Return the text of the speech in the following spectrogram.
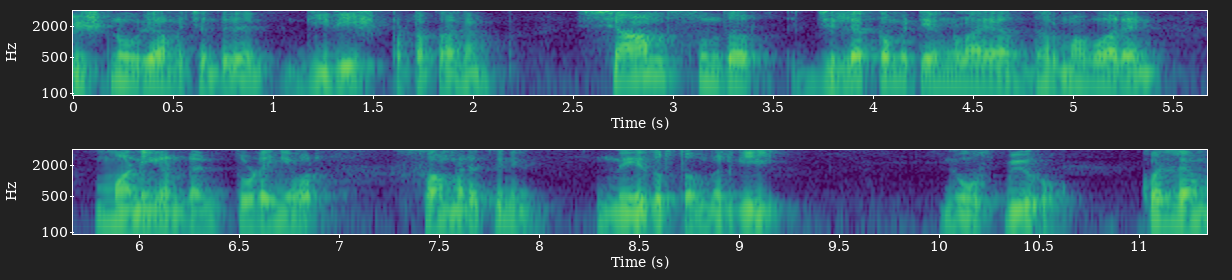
വിഷ്ണു രാമചന്ദ്രൻ ഗിരീഷ് പട്ടത്താനം ശ്യാം സുന്ദർ ജില്ലാ കമ്മിറ്റി അംഗങ്ങളായ ധർമ്മപാലൻ മണികണ്ഠൻ തുടങ്ങിയവർ സമരത്തിന് നേതൃത്വം നൽകി. News bureau Kollam.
